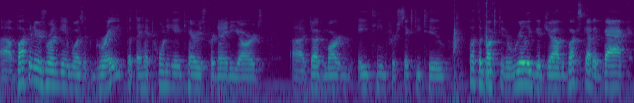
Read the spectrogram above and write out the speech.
Uh, Buccaneers' run game wasn't great, but they had 28 carries for 90 yards. Uh, Doug Martin, 18 for 62. Thought the Bucs did a really good job. The Bucs got it back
